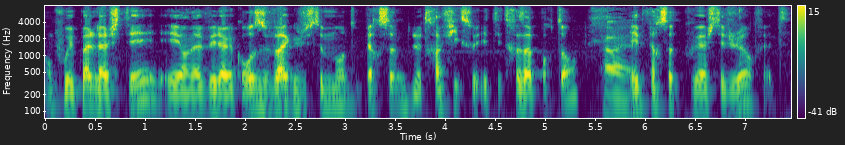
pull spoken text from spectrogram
On pouvait pas l'acheter et on avait la grosse vague justement de personnes. Le trafic était très important Ah ouais. et personne pouvait acheter le jeu en fait.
